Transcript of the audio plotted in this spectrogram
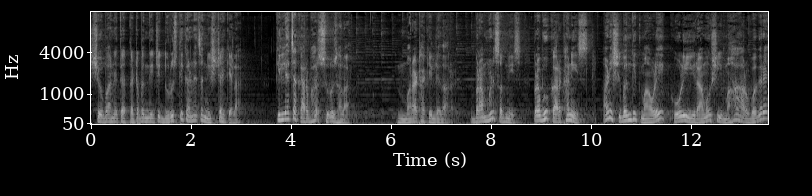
शिवबाने त्या तटबंदीची दुरुस्ती करण्याचा निश्चय केला. किल्ल्याचा कारभार सुरू झाला. मराठा किल्लेदार ब्राह्मण सबनीस प्रभू कारखानीस आणि शिबंदित मावळे कोळी रामोशी महार वगैरे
